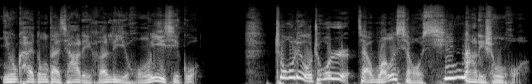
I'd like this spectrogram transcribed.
牛开东在家里和李红一起过；周六周日在王小新那里生活。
